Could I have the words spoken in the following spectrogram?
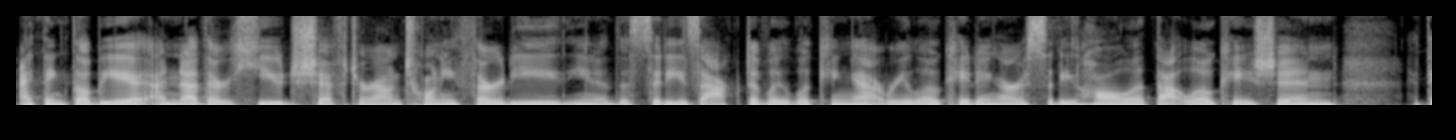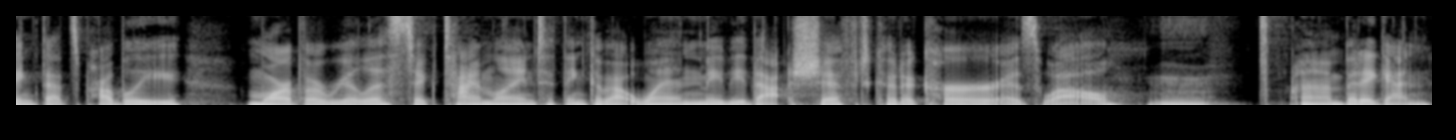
I think there'll be another huge shift around 2030. You know, the city's actively looking at relocating our city hall at that location. I think that's probably more of a realistic timeline to think about when maybe that shift could occur as well. Um, but again,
